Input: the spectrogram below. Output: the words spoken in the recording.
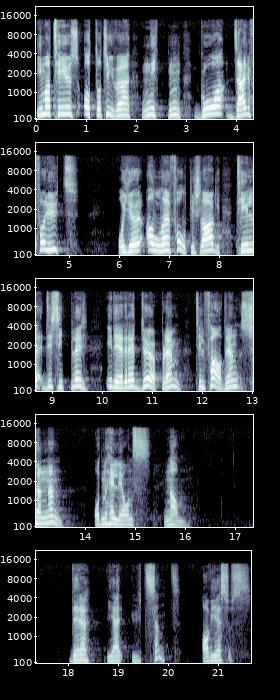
I Matteus 28, 19, 'Gå derfor ut' og gjør alle folkeslag til disipler idet dere døper dem til Faderen, Sønnen og Den hellige ånds navn. Dere, vi er utsendt av Jesus.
